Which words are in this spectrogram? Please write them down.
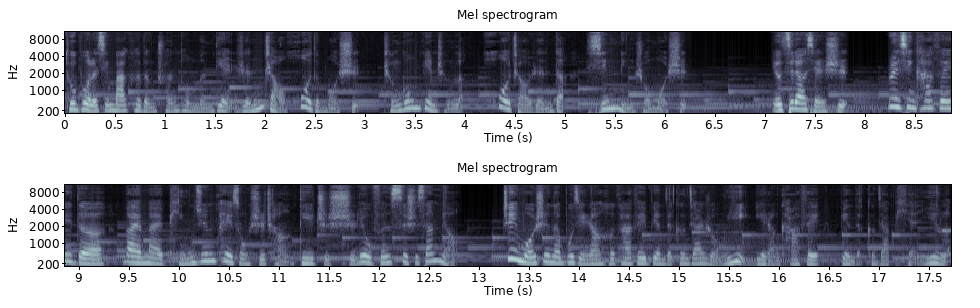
突破了星巴克等传统门店人找货的模式，成功变成了货找人的新零售模式。有资料显示，瑞幸咖啡的外卖平均配送时长低至十六分四十三秒。这一模式呢，不仅让喝咖啡变得更加容易，也让咖啡变得更加便宜了。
